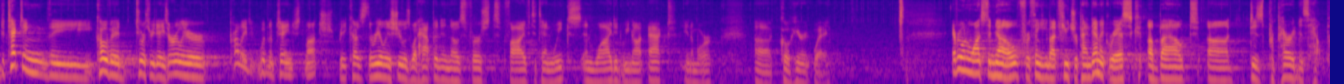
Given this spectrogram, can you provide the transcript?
detecting the COVID two or three days earlier probably wouldn't have changed much because the real issue is what happened in those first five to 10 weeks and why did we not act in a more uh, coherent way. Everyone wants to know, for thinking about future pandemic risk, about uh, does preparedness help?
